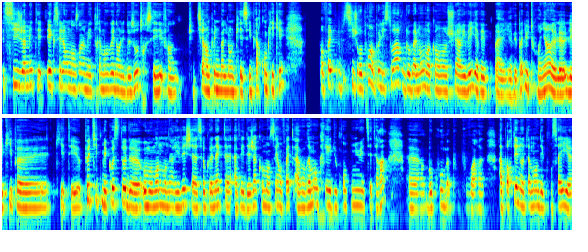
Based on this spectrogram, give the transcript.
si jamais tu es excellent dans un mais très mauvais dans les deux autres, c'est, enfin, tu te tires un peu une balle dans le pied. C'est hyper compliqué. En fait, si je reprends un peu l'histoire, globalement, moi, quand je suis arrivée, il y avait, bah, il y avait pas du tout rien. L'équipe euh, qui était petite mais costaude euh, au moment de mon arrivée chez AssoConnect avait déjà commencé en fait à vraiment créer du contenu, etc. Euh, beaucoup bah, pour pouvoir euh, apporter notamment des conseils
